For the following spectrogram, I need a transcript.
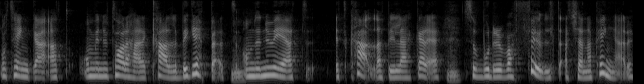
och tänka att om vi nu tar det här kallbegreppet, Mm. om det nu är ett, ett kall att bli läkare, så borde det vara fult att tjäna pengar,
